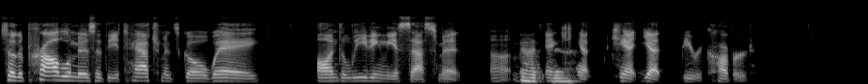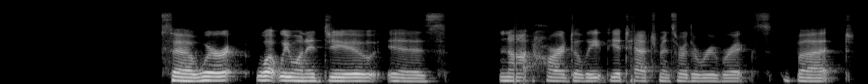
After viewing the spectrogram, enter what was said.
so the problem is that the attachments go away on deleting the assessment um, gotcha. and can't can't yet be recovered. So we're what we want to do is not hard delete the attachments or the rubrics, but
